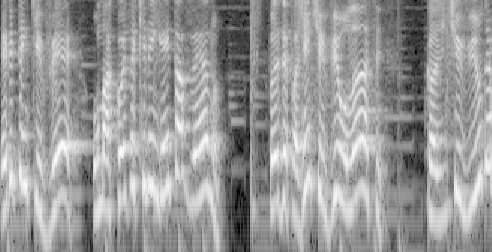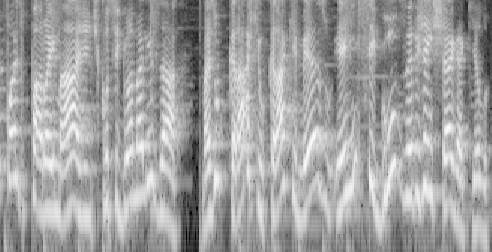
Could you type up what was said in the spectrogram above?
Ele tem que ver uma coisa que ninguém tá vendo. Por exemplo, a gente viu o lance, a gente viu depois parou a imagem, a gente conseguiu analisar. Mas o craque, o craque mesmo, ele em segundos ele já enxerga aquilo.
